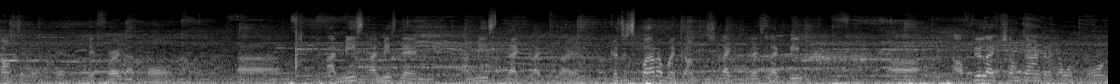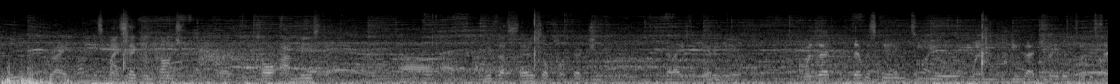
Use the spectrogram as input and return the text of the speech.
comfortable. They felt at home. Uh, I miss I miss them. I miss like like like because it's part of my country. It's like it's like being. Uh, I feel like sometimes like I was born here. Right. It's my second country. Right. So I miss that. Uh, a sense of protection that I used to get here. Was that devastating to you when you got traded to the San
